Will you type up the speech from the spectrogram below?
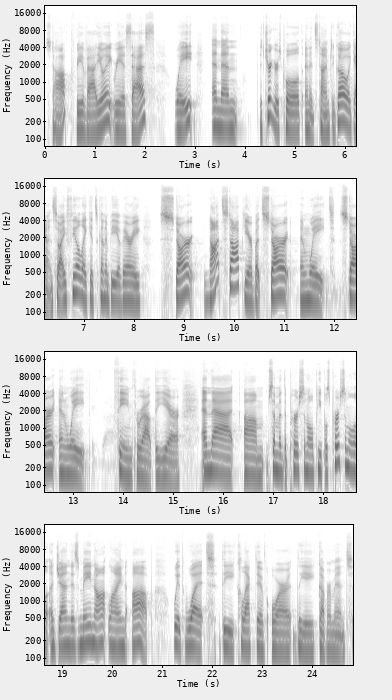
stop, reevaluate, reassess, wait, and then the trigger's pulled and it's time to go again. So I feel like it's going to be a very start, not stop year, but start and wait, start and wait exactly. theme throughout the year. And that um, some of the personal, people's personal agendas may not line up with what the collective or the government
